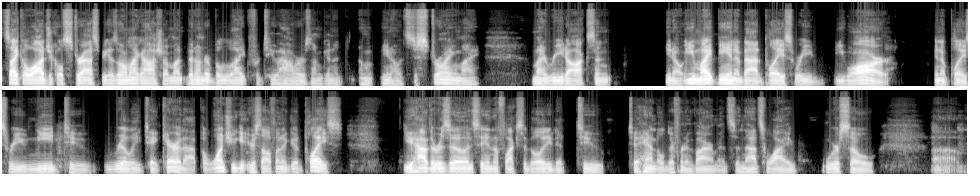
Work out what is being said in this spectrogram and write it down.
psychological stress because oh my gosh, I've been under blue light for two hours. I'm gonna, I'm, you know, it's destroying my my redox, and you know, you might be in a bad place where you you are in a place where you need to really take care of that. But once you get yourself in a good place, you have the resiliency and the flexibility to to to handle different environments and that's why we're so um,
